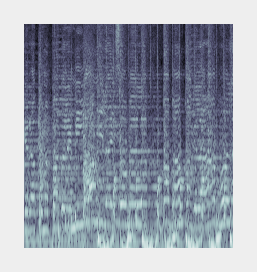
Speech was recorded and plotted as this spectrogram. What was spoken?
হরেক রকম পাগলে মিয়া মিলাইছো মেলা। বাবা পাগলা ভোলা।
